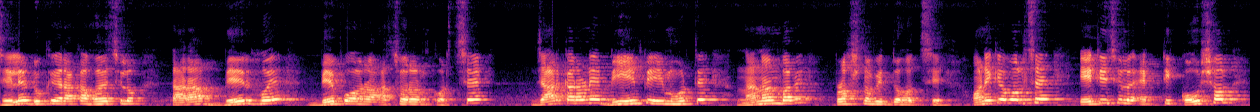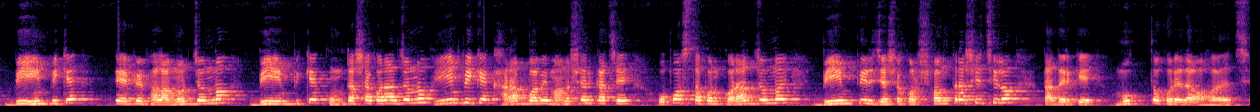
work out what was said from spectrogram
জেলে ঢুকিয়ে রাখা হয়েছিল, তারা বের হয়ে বেপরোয়া আচরণ করছে, যার কারণে বিএনপি এই মুহূর্তে নানানভাবে প্রশ্নবিদ্ধ হচ্ছে। অনেকে বলছে, এটি ছিল একটি কৌশল, বিএনপিকে টেপে ফেলানোর জন্য বিএনপিকে কুণ্ঠাসা করার জন্য বিএনপিকে খারাপভাবে মানুষের কাছে উপস্থাপন করার জন্যই বিএনপির যে সকল সন্ত্রাসী ছিল, তাদেরকে মুক্ত করে দেওয়া হয়েছে।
